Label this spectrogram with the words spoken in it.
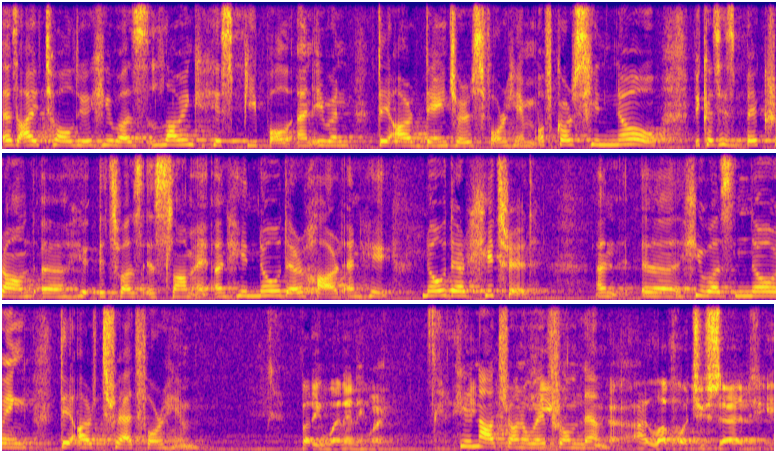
as I told you, he was loving his people, and even they are dangerous for him. Of course, he know because his background, uh, he, it was Islam, and he know their heart, and he know their hatred, and uh, he was knowing they are threat for him. But he went anyway. He not run away He- from them. I love what you said. He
